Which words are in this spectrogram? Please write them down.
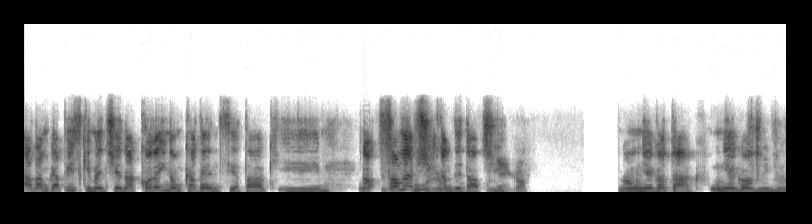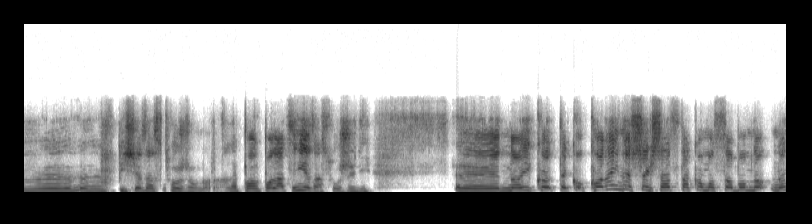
Adam Gapiński będzie na kolejną kadencję, tak? I no, są lepsi Zasłużył u kandydaci. niego. No u niego tak, u niego w, w, w PiSie zasłużył, no, ale po, Polacy nie zasłużyli. Yy, No i kolejne sześć lat z taką osobą, no, no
